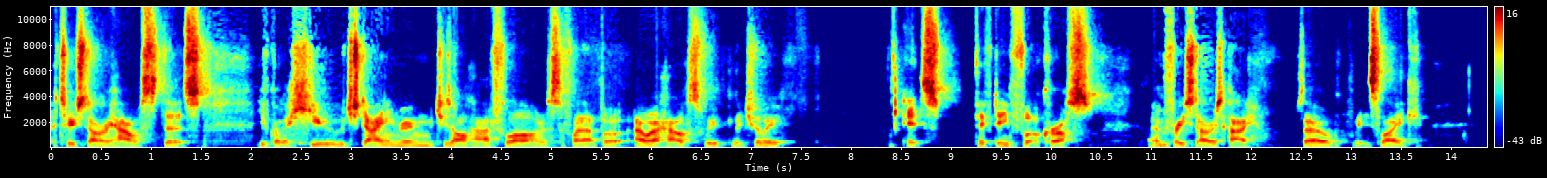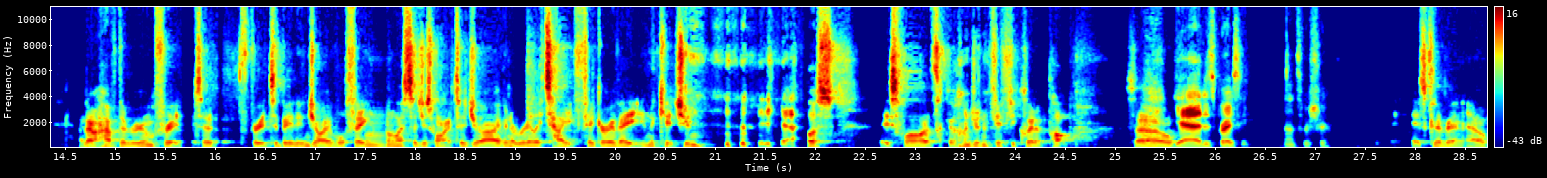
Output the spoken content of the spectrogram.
a two-story house that's you've got a huge dining room which is all hard floor and stuff like that. But our house, we literally it's 15 foot across and mm-hmm. three stories high. So it's like I don't have the room for it to for it to be an enjoyable thing unless I just wanted to drive in a really tight figure of eight in the kitchen. yeah, Plus, it's well, it's like 150 quid a pop, so yeah, it is pricey. That's for sure. it's gonna be a no.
